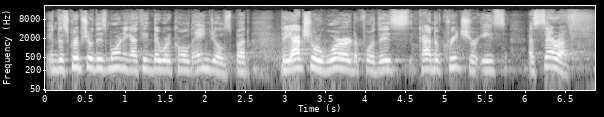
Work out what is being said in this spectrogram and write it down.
In the scripture this morning, I think they were called angels, but the actual word for this kind of creature is a seraph.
